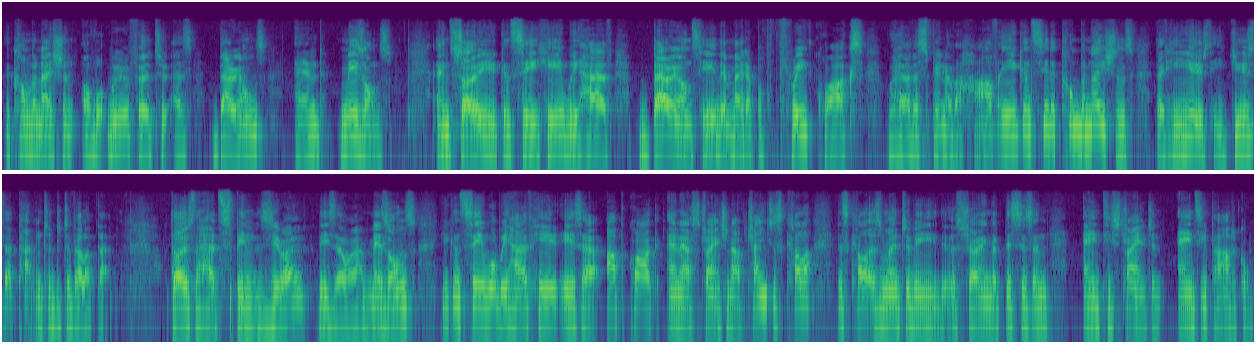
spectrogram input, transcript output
the combination of what we refer to as baryons and mesons. And so you can see here we have baryons here, they're made up of three quarks, we have a spin of a half, and you can see the combinations that he used. He used that pattern to develop that. Those that had spin zero, these are our mesons. You can see what we have here is our up quark and our strange. And I've changed this color. This color is meant to be showing that this is an anti-strange, an anti-particle.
